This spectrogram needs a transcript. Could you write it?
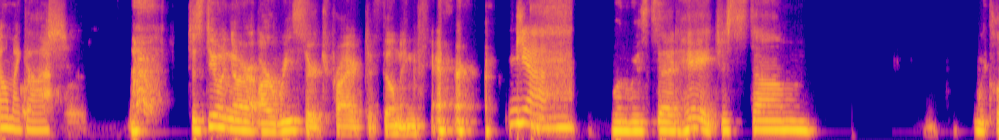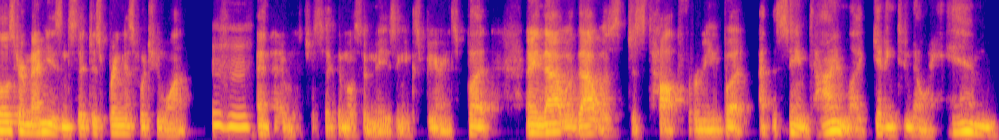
Oh my gosh. just doing our, our research prior to filming there. Yeah. when we said, hey, just um, we closed our menus and said, just bring us what you want. Mm-hmm. And it was just like the most amazing experience. But I mean, that was that was just top for me. But at the same time, like getting to know him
